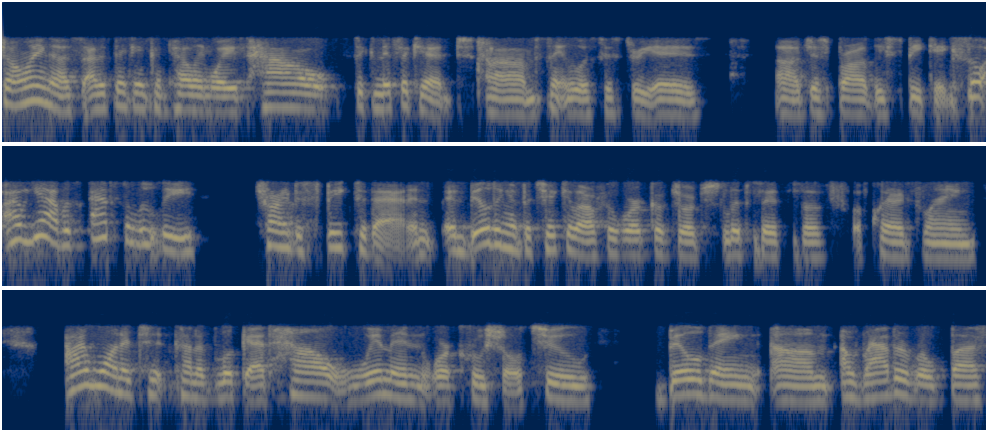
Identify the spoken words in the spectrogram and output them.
showing us, I think, in compelling ways, how significant um, St. Louis history is, uh, just broadly speaking. So, I, yeah, I was absolutely trying to speak to that, and, and building in particular off the work of George Lipsitz, of, of Clarence Lang. I wanted to kind of look at how women were crucial to building um, a rather robust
